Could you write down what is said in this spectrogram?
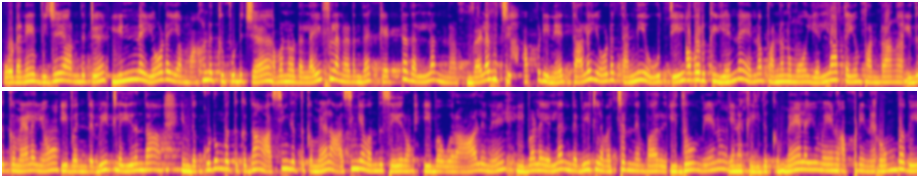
உடனே விஜயா இருந்துட்டு இன்னையோட என் மகனுக்கு பிடிச்ச அவனோட லைஃப்ல நடந்த கெட்டதெல்லாம் ந- விலகுச்சு. அப்படின்னு தலையோட தண்ணிய ஊத்தி அவருக்கு என்ன என்ன பண்ணணுமோ எல்லாத்தையும் பண்றாங்க. இதுக்கு மேலையும் இவ இந்த வீட்டுல இருந்தா இந்த குடும்பத்துக்கு தான் அசிங்கத்துக்கு மேல அசிங்கம் வந்து சேரும். இவ ஒரு ஆளுன்னு இவளை எல்லாம் இந்த வீட்டுல வச்சிருந்தேன் பாரு. இதுவும் வேணும். எனக்கு இதுக்கு மேலையும் வேணும் அப்படின்னு ரொம்பவே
